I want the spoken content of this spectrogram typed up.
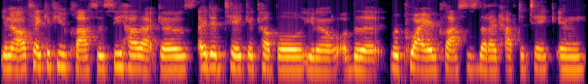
you know, I'll take a few classes, see how that goes. I did take a couple, you know, of the required classes that I'd have to take in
